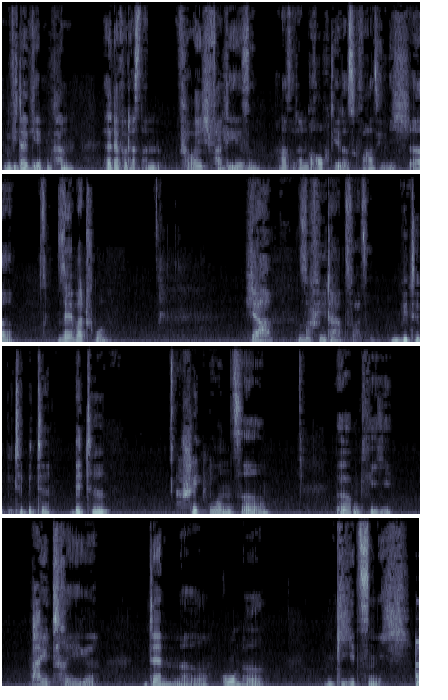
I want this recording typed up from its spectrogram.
wiedergeben kann, äh, der wird das dann für euch verlesen. Also dann braucht ihr das quasi nicht äh, selber tun. Ja, so viel dazu. Also bitte, bitte, bitte, bitte schickt uns äh, irgendwie Beiträge, denn äh, ohne geht's nicht.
